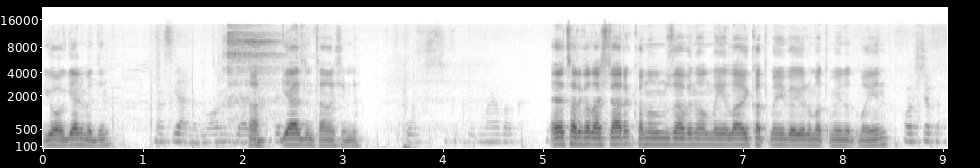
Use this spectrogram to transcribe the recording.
yo gelmedin. Nasıl gelmedim oğlum Hah geldim. işte. geldin tamam şimdi. Of sıfır durmaya bak. Evet arkadaşlar kanalımıza abone olmayı, like atmayı ve yorum atmayı unutmayın. Hoşçakalın.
